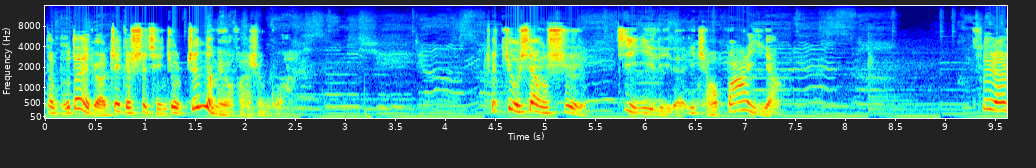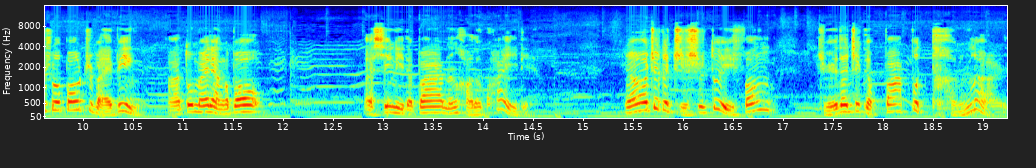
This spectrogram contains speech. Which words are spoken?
但不代表这个事情就真的没有发生过，这就像是记忆里的一条疤一样。虽然说包治百病啊，多买两个包，啊，心里的疤能好得快一点。然而这个只是对方觉得这个疤不疼了而已，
